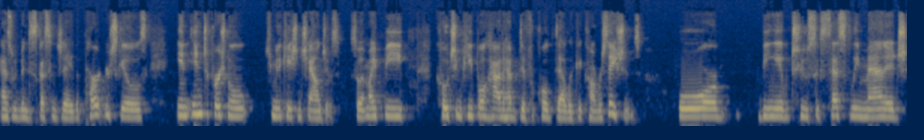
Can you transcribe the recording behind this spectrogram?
as we've been discussing today, the partner skills in interpersonal communication challenges. So it might be coaching people how to have difficult, delicate conversations or being able to successfully manage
